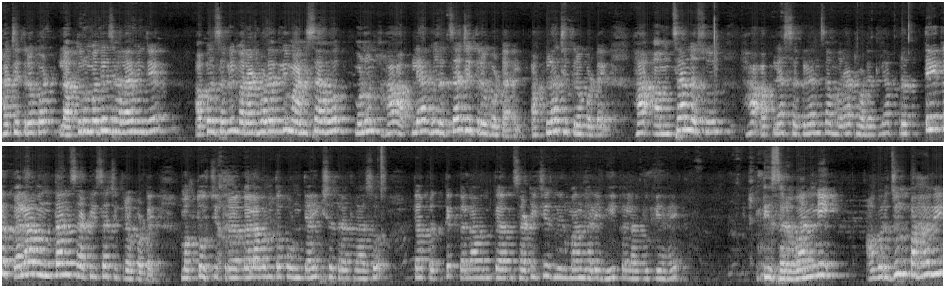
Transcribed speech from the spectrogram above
हा चित्रपट लातूरमध्ये झालाय म्हणजे आपण सगळी मराठवाड्यातली माणसं आहोत म्हणून हा आपल्या घरचा चित्रपट आहे. आपला चित्रपट आहे. हा आमचा नसून हा आपल्या सगळ्यांचा मराठवाड्यातल्या प्रत्येक कलावंतांसाठीचा चित्रपट आहे. मग तो चित्र कलावंत कोणत्याही क्षेत्रातला असो त्या प्रत्येक कलावंतांसाठीचीच निर्माण झालेली ही कलाकृती आहे. ती सर्वांनी आवर्जून पाहावी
